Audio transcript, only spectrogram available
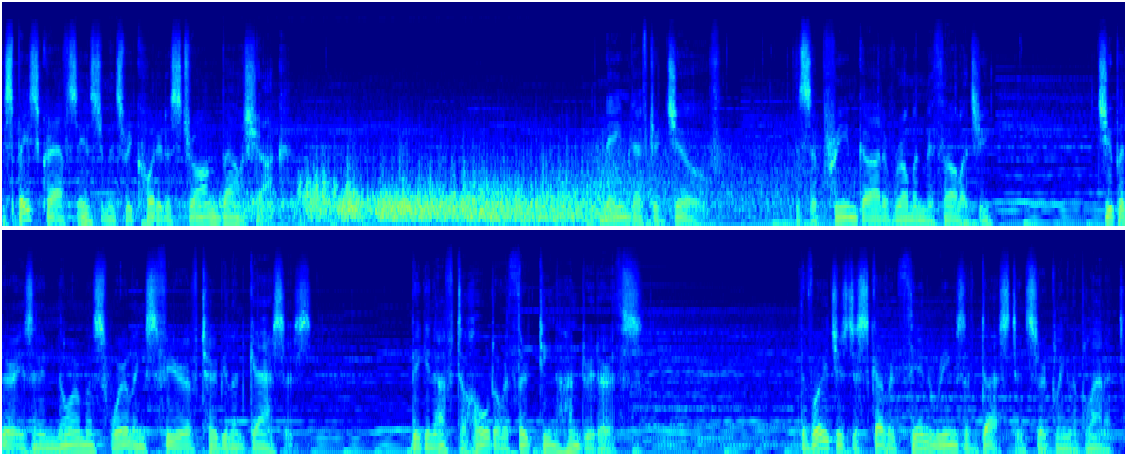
the spacecraft's instruments recorded a strong bow shock. Named after Jove, the supreme god of Roman mythology, Jupiter is an enormous whirling sphere of turbulent gases, big enough to hold over 1,300 Earths. The Voyagers discovered thin rings of dust encircling the planet,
